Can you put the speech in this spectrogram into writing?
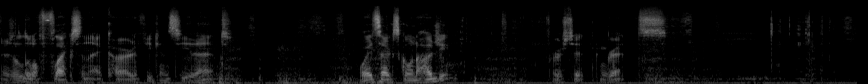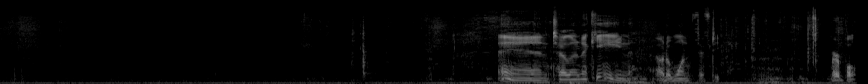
There's a little flex in that card if you can see that. White Sox going to Hudgy. First hit, congrats. And Tyler Naquin out of 150. Purple.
